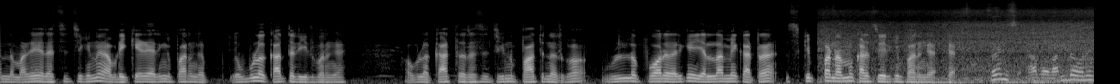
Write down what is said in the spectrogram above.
அந்த மழையை ரசிச்சுக்கின்னு அப்படி கீழே இறங்கி பாருங்கள் எவ்வளோ காற்றடிக்குது பாருங்கள் அவ்வளோ காற்று ரசிச்சுக்கின்னு பார்த்துன்னு இருக்கோம். உள்ளே போகிற வரைக்கும் எல்லாமே காட்டுறேன். ஸ்கிப் பண்ணாமல் கடைசி வரைக்கும் பாருங்கள் ஃப்ரெண்ட்ஸ் அப்போ வந்தவொடனே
